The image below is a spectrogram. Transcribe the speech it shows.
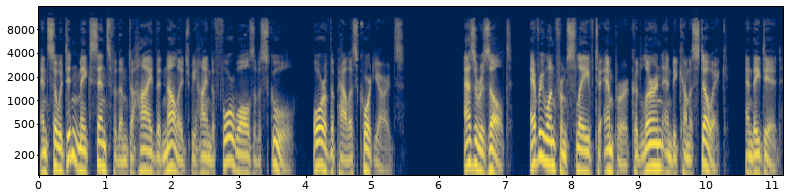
and so it didn't make sense for them to hide that knowledge behind the four walls of a school or of the palace courtyards. As a result, everyone from slave to emperor could learn and become a Stoic, and they did.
